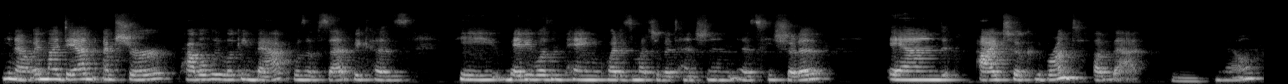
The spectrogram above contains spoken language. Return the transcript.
you know and my dad i'm sure probably looking back was upset because he maybe wasn't paying quite as much of attention as he should have and i took the brunt of that mm. you know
